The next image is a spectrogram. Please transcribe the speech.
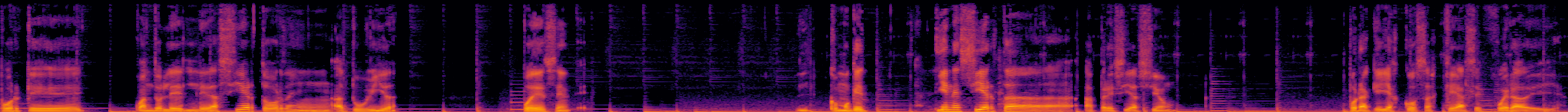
Porque cuando le, le das cierto orden a tu vida, puedes como que tienes cierta apreciación por aquellas cosas que hace fuera de ella,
